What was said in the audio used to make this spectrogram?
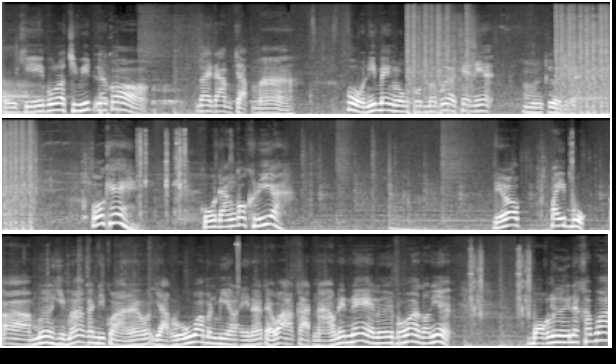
โอเคพวกเราชีวิตแล้วก็ได้ด้ามจับมา โอ้นี่แม่งลงทุนมาเพื่อแค่เนี้ยมันเกิดอีกแล้วโอเค โกดังก็เคลียร์ เดี๋ยวเราไปบุกเมืองหิมะกันดีกว่านะ อยากรู้ว่ามันมีอะไรนะ แต่ว่าอากาศหนาวแน่ๆเลย เพราะว่าตอนนี้บอกเลยนะครับว่า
